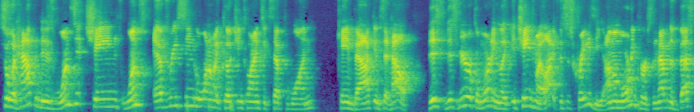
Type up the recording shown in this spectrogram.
So what happened is once it changed, once every single one of my coaching clients except one came back and said, Hal, this this miracle morning, like it changed my life. This is crazy. I'm a morning person. I'm having the best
